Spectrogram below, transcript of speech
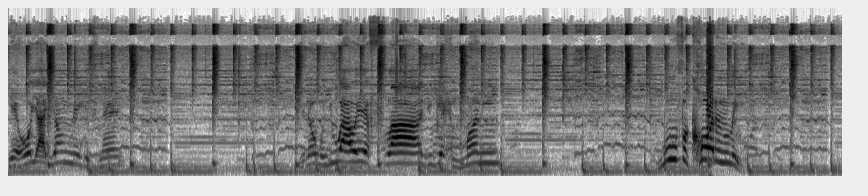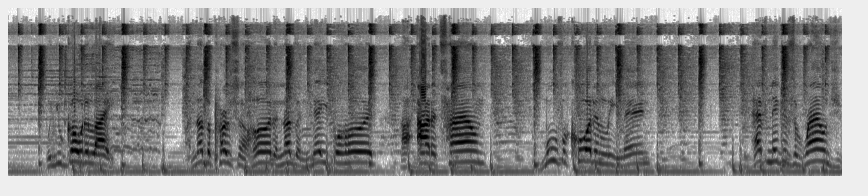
Yeah. Yeah, all y'all young niggas, man. Know, when you out here fly, you getting money, move accordingly. When you go to like another person's hood, another neighborhood, or out of town, move accordingly, man. Have niggas around you.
